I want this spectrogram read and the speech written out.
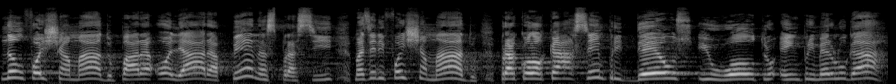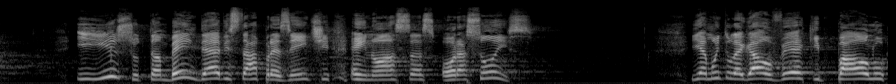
não foi chamado para olhar apenas para si, mas ele foi chamado para colocar sempre Deus e o outro em primeiro lugar. E isso também deve estar presente em nossas orações. E é muito legal ver que Paulo,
